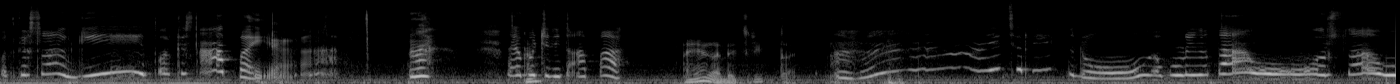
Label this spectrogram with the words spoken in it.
Podcast lagi. Podcast apa ya? Nah, ayo mau cerita apa? Ayah nggak ada cerita Aha, ayo cerita dong. Gak boleh nggak tahu, harus tahu.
